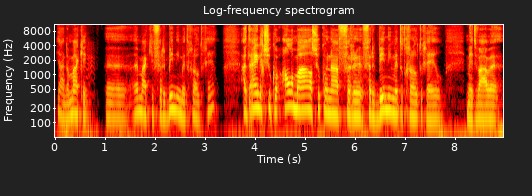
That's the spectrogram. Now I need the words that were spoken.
ja, dan maak je, eh, hè, maak je verbinding met het grote geheel. Uiteindelijk zoeken we allemaal zoeken we naar ver- verbinding met het grote geheel. Met waar we,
